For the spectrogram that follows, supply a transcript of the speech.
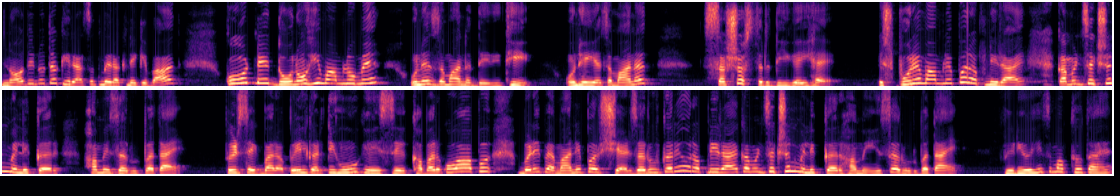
नौ दिनों तक हिरासत में रखने के बाद कोर्ट ने दोनों ही मामलों में उन्हें जमानत दे दी थी। उन्हें यह जमानत सशस्त्र दी गई है। इस पूरे मामले पर अपनी राय कमेंट सेक्शन में लिखकर हमें ज़रूर बताएँ। फिर से एक बार अपील करती हूँ कि इस खबर को आप बड़े पैमाने पर शेयर ज़रूर करें और अपनी राय कमेंट सेक्शन में लिखकर हमें ज़रूर बताएँ। वीडियो ही समाप्त होता है।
